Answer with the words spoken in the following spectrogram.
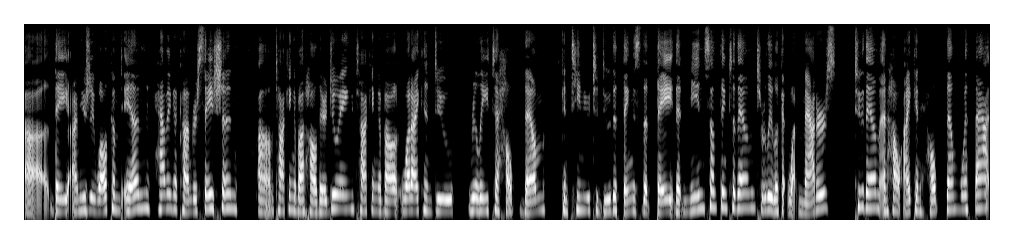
uh, they, I'm usually welcomed in, having a conversation, um, talking about how they're doing, talking about what I can do really to help them continue to do the things that they that mean something to them, to really look at what matters to them and how I can help them with that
